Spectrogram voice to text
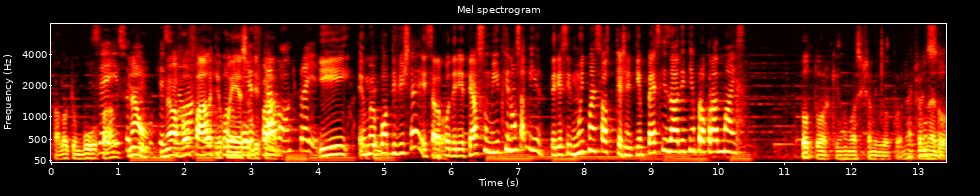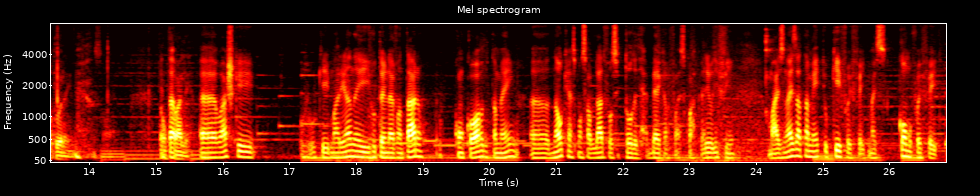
Falou que um burro fala. isso aqui, Não, meu avô a fala que Eu quando conheço o o burro ditado. fala... bom aqui pra ele. E o meu ponto de vista é esse, ela bom. poderia ter assumido que não sabia. Teria sido muito mais fácil, porque a gente tinha pesquisado e tinha procurado mais. Doutor, que não gosta que chame de doutor, né? É não não é doutor ainda. Então, Então, fale. é, eu acho que o que Mariana e Rutane levantaram, eu concordo também. Ah, não que a responsabilidade fosse toda de Rebeca, ela faz quarto período, enfim. Mas não é exatamente o que foi feito, mas como foi feito.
